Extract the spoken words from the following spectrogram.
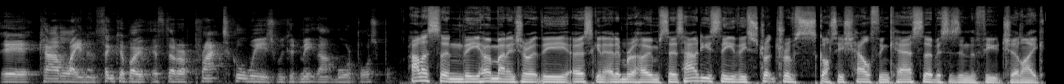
uh, Caroline and think about if there are practical ways we could make that more possible. Alison, the home manager at the Erskine Edinburgh home, says, How do you see the structure of Scottish health and care services in the future, like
